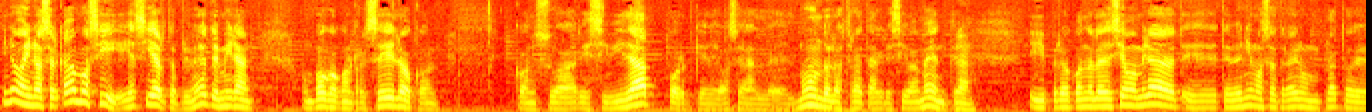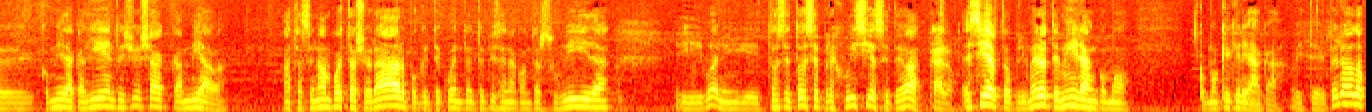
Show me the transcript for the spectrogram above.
Y no, y nos acercábamos, sí, y es cierto, primero te miran un poco con recelo, con, con su agresividad, porque, o sea, el, el mundo los trata agresivamente. Y pero cuando le decíamos, mira, eh, te venimos a traer un plato de comida caliente, yo ya cambiaba. Hasta se nos han puesto a llorar porque te cuentan, te empiezan a contar sus vidas. Y bueno, y entonces todo ese prejuicio se te va. Claro. Es cierto, primero te miran como, como ¿qué crees acá? ¿viste? Pero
